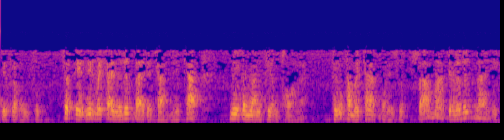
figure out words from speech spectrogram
ที่พระองค์ฝึกสตินี้ไม่ใช่ระลึกได้แต่ชาตินี้ชาติ มีกำลังเพียงพอแล้วถึงธรรมชาติบริสุทธิ์สามารถจะระลึกได้อีก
